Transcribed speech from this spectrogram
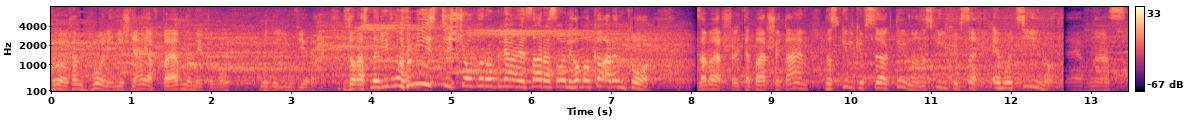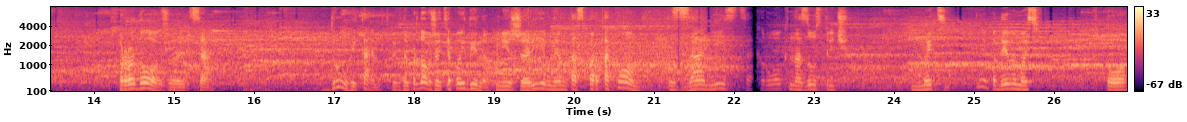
в гандболі, ніж я, я впевнений, тому буду їм вірити. Зараз на рівному місці, що виробляє зараз Ольга Макаренко. Завершується перший тайм. Наскільки все активно, наскільки все емоційно. Де в нас продовжується другий тайм. Відповідно, продовжується поєдинок між Рівнем та Спартаком за місце. Крок назустріч меті. Ну і подивимось, хто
